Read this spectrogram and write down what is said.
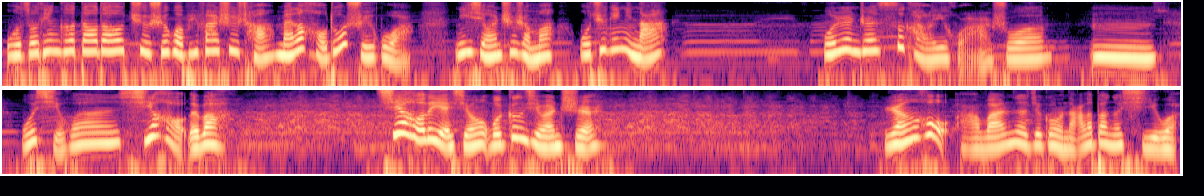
我昨天和叨叨去水果批发市场买了好多水果，你喜欢吃什么？我去给你拿。我认真思考了一会儿啊，说，嗯，我喜欢洗好的吧，切好的也行，我更喜欢吃。然后啊，丸子就给我拿了半个西瓜，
